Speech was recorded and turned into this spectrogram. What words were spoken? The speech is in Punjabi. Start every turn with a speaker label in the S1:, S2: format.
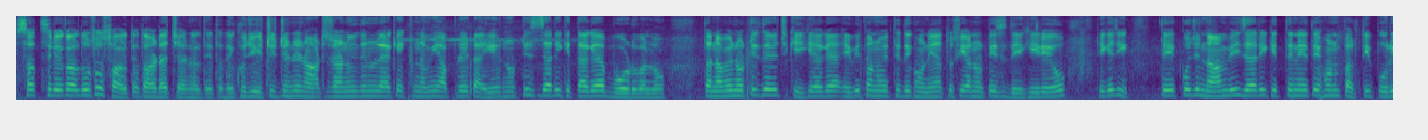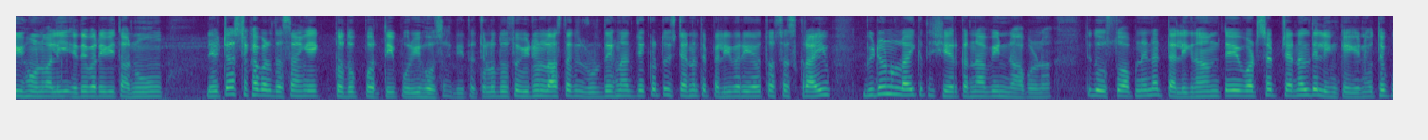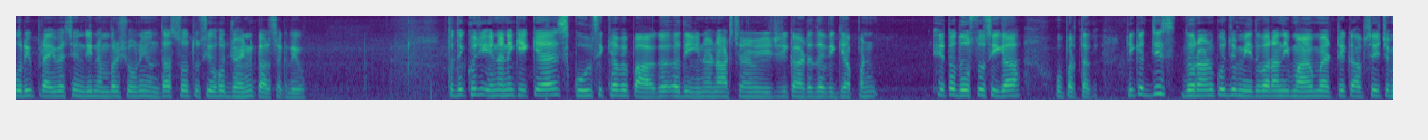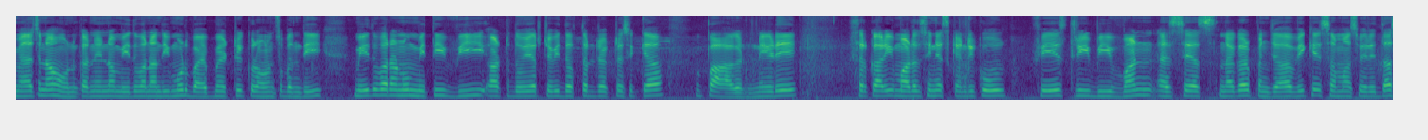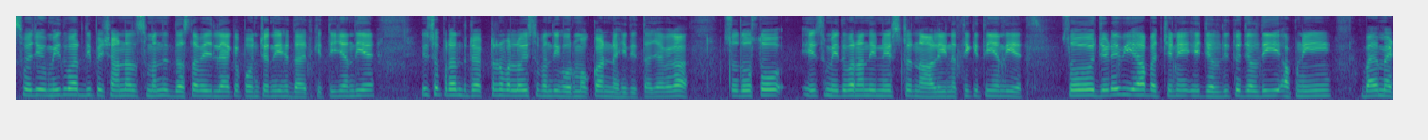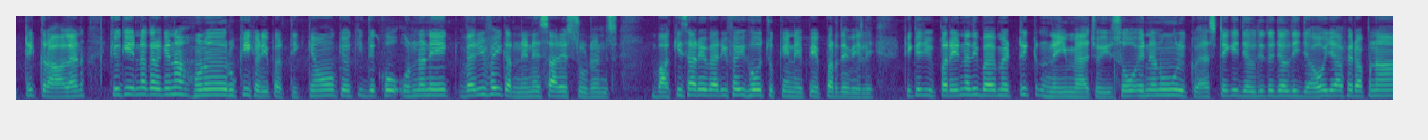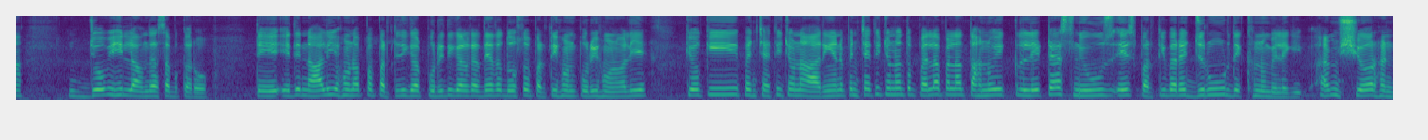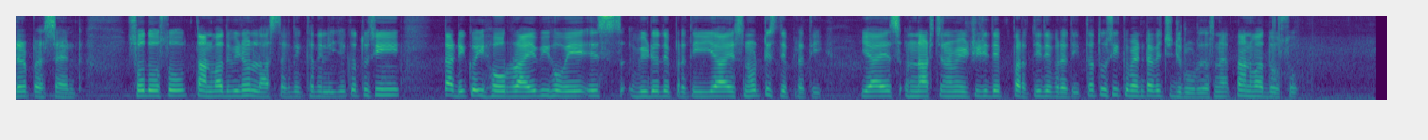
S1: ਸਤਿ ਸ੍ਰੀ ਅਕਾਲ ਦੋਸਤੋ, ਸਵਾਗਤ ਹੈ ਤੁਹਾਡਾ ਚੈਨਲ ਤੇ। ਤਾਂ ਦੇਖੋ ਜੀ ਈਟੀ ਨੇ 894 ਦੇ ਨੂੰ ਲੈ ਕੇ ਇੱਕ ਨਵੀਂ ਅਪਡੇਟ ਆਈ ਹੈ। ਨੋਟਿਸ ਜਾਰੀ ਕੀਤਾ ਗਿਆ ਬੋਰਡ ਵੱਲੋਂ। ਤਾਂ ਨਵੇਂ ਨੋਟਿਸ ਦੇ ਵਿੱਚ ਕੀ ਕਿਹਾ ਗਿਆ, ਇਹ ਵੀ ਤੁਹਾਨੂੰ ਇੱਥੇ ਦਿਖਾਉਣੇ ਆ। ਤੁਸੀਂ ਆ ਨੋਟਿਸ ਦੇਖ ਹੀ ਰਹੇ ਹੋ, ਠੀਕ ਹੈ ਜੀ? ਤੇ ਕੁਝ ਨਾਮ ਵੀ ਜਾਰੀ ਕੀਤੇ ਨੇ ਤੇ ਹੁਣ ਭਰਤੀ ਪੂਰੀ ਹੋਣ ਵਾਲੀ, ਇਹਦੇ ਬਾਰੇ ਵੀ ਤੁਹਾਨੂੰ ਲੇਟੈਸਟ ਖਬਰ ਦੱਸਾਂਗੇ ਕਦੋਂ ਭਰਤੀ ਪੂਰੀ ਹੋ ਸਕਦੀ ਤਾਂ ਚਲੋ ਦੋਸਤੋ ਵੀਡੀਓ ਨੂੰ ਲਾਸਟ ਤੱਕ ਜ਼ਰੂਰ ਦੇਖਣਾ। ਜੇਕਰ ਤੁਸੀਂ ਚੈਨਲ ਤੇ ਪਹਿਲੀ ਵਾਰੀ ਆਏ ਹੋ ਤਾਂ ਸਬਸਕ੍ਰਾਈਬ ਵੀਡੀਓ ਨੂੰ ਲਾਈਕ ਤੇ ਸ਼ੇਅਰ ਕਰਨਾ ਵੀ ਨਾ ਭੁੱਲਣਾ। ਤੇ ਦੋਸਤੋ, ਆਪਣੇ ਨਾ ਟੈਲੀਗ੍ਰਾਮ ਤੇ WhatsApp ਚੈਨਲ ਦੇ ਲਿੰਕ ਹੈਗੇ ਨੇ। ਉੱਥੇ ਪੂਰੀ ਪ੍ਰਾਈਵੇਸੀ ਹੁੰਦੀ ਨੰਬਰ ਸ਼ੋ ਨਹੀਂ ਹੁੰਦਾ ਸੋ ਤੁਸੀਂ ਉਹ ਜੁਆਇਨ ਕਰ ਸਕਦੇ ਹੋ। ਤਾਂ ਦੇਖੋ ਜੀ, ਇਹਨਾਂ ਨੇ ਕੀ ਕਿਹਾ ਹੈ? ਸਕੂਲ ਸਿੱਖਿਆ ਵਿਭਾਗ ਅਧੀਨ 894 ਕਾਰਡ ਦਾ ਵਿਗਿਆਪਨ ਇਹ ਤਾਂ ਦੋਸਤੋ ਸੀਗਾ ਉੱਪਰ ਤੱਕ। ਠੀਕ ਹੈ, ਜਿਸ ਦੌਰਾਨ ਕੁਝ ਉਮੀਦਵਾਰਾਂ ਦੀ ਬਾਇਓਮੈਟ੍ਰਿਕ ਆਪਸ ਵਿੱਚ ਮੈਚ ਨਾ ਹੋਣ ਕਾਰਨ ਇਹਨਾਂ ਉਮੀਦਵਾਰਾਂ ਦੀ ਮੁੜ ਬਾਇਓਮੈਟ੍ਰਿਕ ਕਰਾਉਣ ਸੰਬੰਧੀ ਉਮੀਦਵਾਰਾਂ ਨੂੰ ਮਿਤੀ 20/8/2024 ਦਫ਼ਤਰ ਡਾਇਰੈਕਟਰ ਸਿੱਖਿਆ ਵਿਭਾਗ ਨੇੜੇ ਸਰਕਾਰੀ model senior secondary school phase 3B1 SS Nagar Punjab ਵਿਖੇ ਸਮਾਂ ਸਵੇਰੇ 10 ਵਜੇ ਉਮੀਦਵਾਰ ਦੀ ਪਛਾਣ ਨਾਲ ਸੰਬੰਧਿਤ ਦਸਤਾਵੇਜ਼ ਲੈ ਕੇ ਪਹੁੰਚਣ ਦੀ ਹਦਾਇਤ ਕੀਤੀ ਜਾਂਦੀ ਹੈ। ਇਸ ਉਪਰੰਤ ਡਾਇਰੈਕਟਰ ਵੱਲੋਂ ਇਸ ਸੰਬੰਧੀ ਹੋਰ ਮੌਕਾ ਨਹੀਂ ਦਿੱਤਾ ਜਾਵੇਗਾ। ਸੋ ਦੋਸਤੋ, ਇਸ ਉਮੀਦਵਾਰਾਂ ਦੀ ਲਿਸਟ ਨਾਲ ਹੀ ਨੱਥੀ ਕੀਤੀ ਜਾਂਦੀ ਹੈ। ਸੋ ਜਿਹੜੇ ਵੀ ਆ ਬੱਚੇ ਨੇ, ਇਹ ਜਲਦੀ ਤੋਂ ਜਲਦੀ ਆਪਣੀ ਬਾਇਓਮੈਟ੍ਰਿਕ ਕਰਾ ਲੈਣ, ਕਿਉਂਕਿ ਇਹਨਾਂ ਕਰਕੇ ਨਾ ਹੁਣ ਰੁਕੀ ਖੜੀ ਭਰਤੀ। ਕਿਉਂ? ਕਿਉਂਕਿ ਦੇਖੋ, ਉਹਨਾਂ ਨੇ ਵੈਰੀਫਾਈ ਕਰਨੇ ਨੇ ਸਾਰੇ ਸਟੂਡੈਂਟਸ ਬਾਕੀ ਸਾਰੇ ਵੈਰੀਫਾਈ ਹੋ ਚੁੱਕੇ ਨੇ ਪੇਪਰ ਦੇ ਵੇਲੇ। ਠੀਕ ਹੈ ਜੀ? ਪਰ ਇਹਨਾਂ ਦੀ ਬਾਇਓਮੈਟ੍ਰਿਕ ਨਹੀਂ ਮੈਚ ਹੋਈ। ਸੋ ਇਹਨਾਂ ਨੂੰ ਰਿਕੁਐਸਟ ਹੈ ਕਿ ਜਲਦੀ ਤੋਂ ਜਲਦੀ ਜਾਓ ਜਾਂ ਫਿਰ ਆਪਣਾ ਜੋ ਵੀ ਹਿੱਲਾ ਹੁੰਦਾ ਸਭ ਕਰੋ ਤੇ ਇਹਦੇ ਨਾਲ ਹੀ ਹੁਣ ਆਪਾਂ ਭਰਤੀ ਦੀ ਗੱਲ ਪੂਰੀ ਦੀ ਗੱਲ ਕਰਦੇ ਹਾਂ ਤਾਂ ਦੋਸਤੋ ਭਰਤੀ ਹੁਣ ਪੂਰੀ ਹੋਣ ਵਾਲੀ ਹੈ ਕਿਉਂਕਿ ਪੰਚਾਇਤੀ ਚੋਣਾਂ ਆ ਰਹੀਆਂ ਨੇ ਪੰਚਾਇਤੀ ਚੋਣਾਂ ਤੋਂ ਪਹਿਲਾਂ ਪਹਿਲਾਂ ਤੁਹਾਨੂੰ ਇੱਕ ਲੇਟੈਸਟ ਨਿਊਜ਼ ਇਸ ਭਰਤੀ ਬਾਰੇ ਜ਼ਰੂਰ ਦੇਖਣ ਨੂੰ ਮਿਲੇਗੀ ਆਈ ਐਮ ਸ਼ੋਰ 100% ਸੋ ਦੋਸਤੋ ਧੰਨਵਾਦ ਵੀਡੀਓ ਨੂੰ ਲਾਸਟ ਤੱਕ ਦੇਖਣ ਦੇ ਲਈ ਜੇਕਰ ਤੁਸੀਂ ਤੁਹਾਡੀ ਕੋਈ ਹੋਰ رائے ਵੀ ਹੋਵੇ ਇਸ ਵੀਡੀਓ ਦੇ ਪ੍ਰਤੀ ਜਾਂ ਇਸ ਨੋਟਿਸ ਦੇ ਪ੍ਰਤੀ ਜਾਂ ਇਸ 994 ਦੇ ਭਰਤੀ ਦੇ ਪ੍ਰਤੀ ਤਾਂ ਤੁਸੀਂ ਕਮੈਂਟਾਂ ਵਿੱਚ ਜ਼ਰੂਰ ਦੱਸਣਾ ਧੰਨਵਾਦ ਦੋਸਤੋ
